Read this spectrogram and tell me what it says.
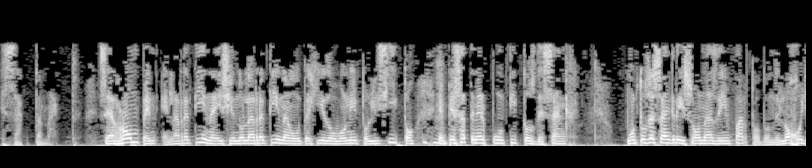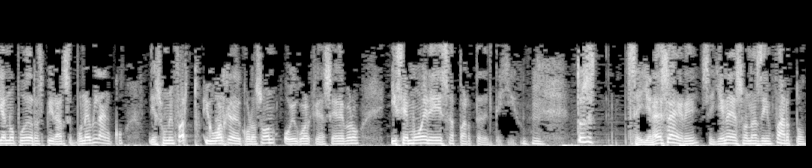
exactamente, se rompen en la retina y siendo la retina un tejido bonito, lisito, empieza a tener puntitos de sangre. Puntos de sangre y zonas de infarto, donde el ojo ya no puede respirar, se pone blanco y es un infarto, igual que en el corazón o igual que en el cerebro, y se muere esa parte del tejido. Entonces, se llena de sangre, se llena de zonas de infarto,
